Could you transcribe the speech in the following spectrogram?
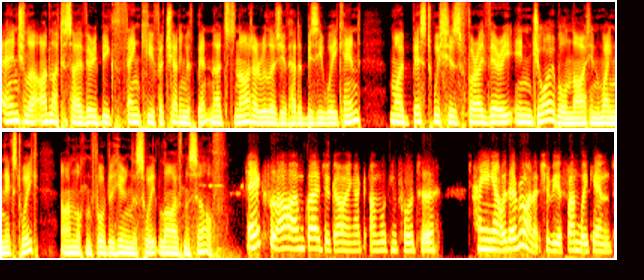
Angela, I'd like to say a very big thank you for chatting with Bent Notes tonight. I realise you've had a busy weekend. My best wishes for a very enjoyable night in Wang next week. I'm looking forward to hearing the suite live myself. Excellent. Oh, I'm glad you're going. I'm looking forward to hanging out with everyone. It should be a fun weekend.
